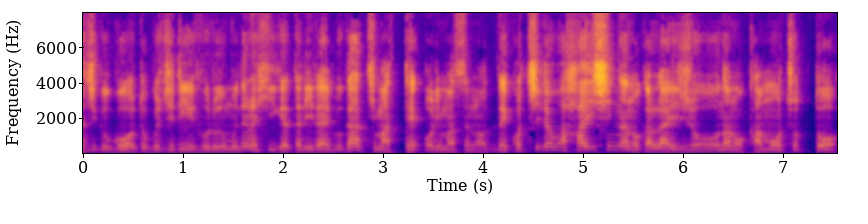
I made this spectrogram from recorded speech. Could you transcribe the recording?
じく豪徳寺リーフルームでの弾き語りライブが決まっておりますので、こちらは配信なのか来場なのかもちょっと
